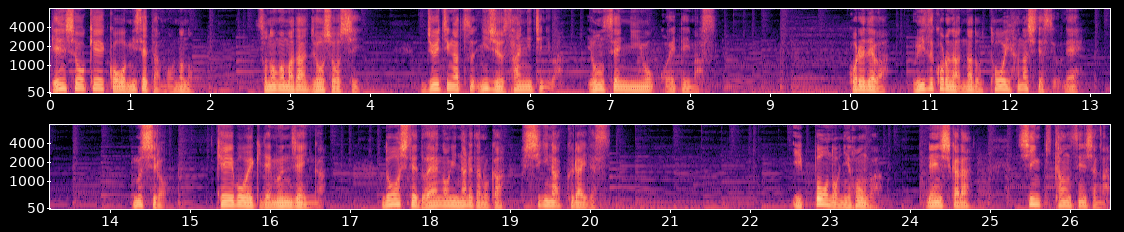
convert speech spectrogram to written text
減少傾向を見せたものの、その後まだ上昇し、11月23日には4000人を超えています。これではウィズコロナなど遠い話ですよね。むしろ、経貿易でムンジェインがどうしてドヤ顔になれたのか不思議なくらいです。一方の日本は、年始から新規感染者が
